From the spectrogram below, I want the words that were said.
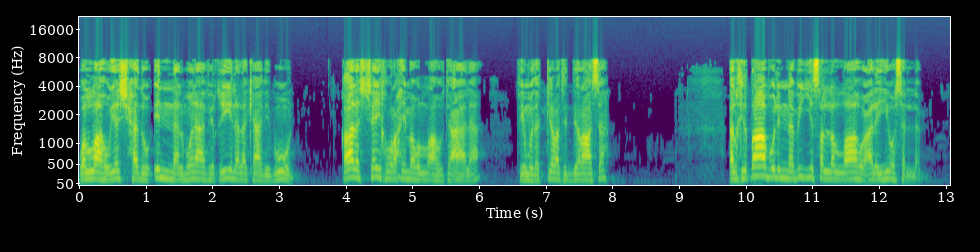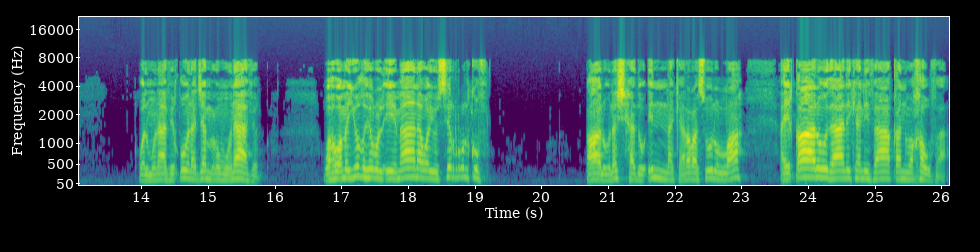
والله يشهد إن المنافقين لكاذبون قال الشيخ رحمه الله تعالى في مذكرة الدراسة الخطاب للنبي صلى الله عليه وسلم والمنافقون جمع منافق وهو من يظهر الإيمان ويسر الكفر قالوا نشهد إنك لرسول الله أي قالوا ذلك نفاقا وخوفا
